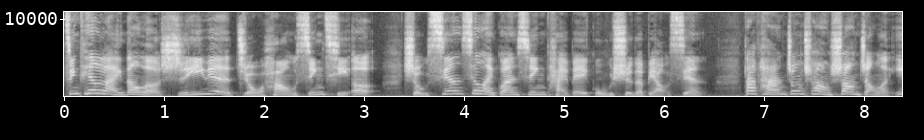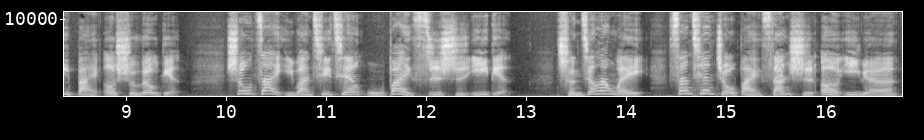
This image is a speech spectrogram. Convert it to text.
今天来到了十一月九号星期二，首先先来关心台北股市的表现。大盘中场上涨了一百二十六点，收在一万七千五百四十一点，成交量为三千九百三十二亿元。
